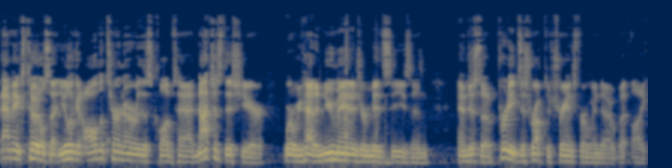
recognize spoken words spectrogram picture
That makes total sense. You look at all the turnover this club's had, not just this year, where we've had a new manager midseason and just a pretty disruptive transfer window, but like,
